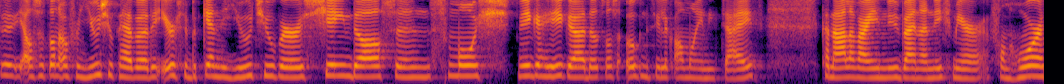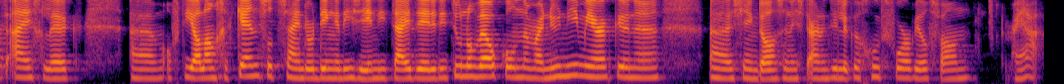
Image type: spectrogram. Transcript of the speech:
als we het dan over YouTube hebben, de eerste bekende YouTubers, Shane Dawson, Smosh, Nigga Higga, dat was ook natuurlijk allemaal in die tijd. Kanalen waar je nu bijna niks meer van hoort eigenlijk. Um, of die al lang gecanceld zijn door dingen die ze in die tijd deden, die toen nog wel konden, maar nu niet meer kunnen. Uh, Shane Dawson is daar natuurlijk een goed voorbeeld van. Maar ja,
